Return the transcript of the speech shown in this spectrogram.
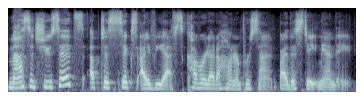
Massachusetts, up to six IVFs covered at 100% by the state mandate.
